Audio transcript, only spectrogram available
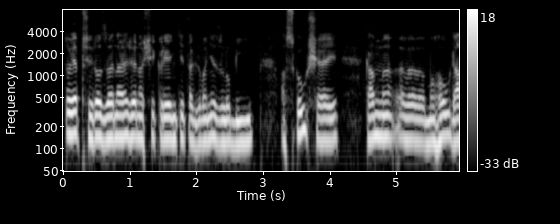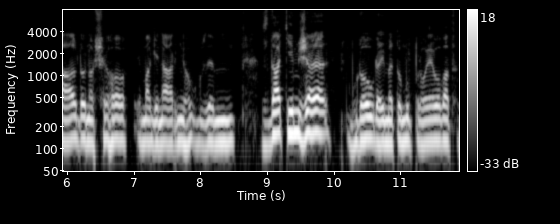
to je přirozené, že naši klienti takzvaně zlobí a zkoušej, kam mohou dál do našeho imaginárního území. Zda tím, že budou, dejme tomu, projevovat,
